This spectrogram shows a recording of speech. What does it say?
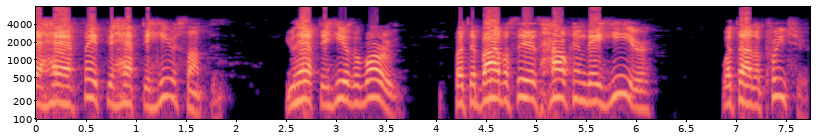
to have faith, you have to hear something. You have to hear the word. But the Bible says, how can they hear without a preacher?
